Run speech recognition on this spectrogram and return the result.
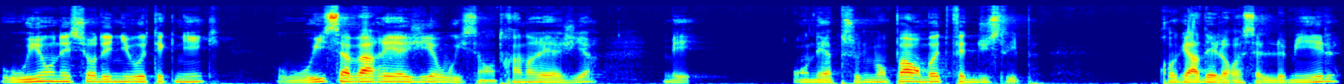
Oui, on est sur des niveaux techniques. Oui, ça va réagir. Oui, c'est en train de réagir. Mais on n'est absolument pas en mode fête du slip. Regardez le Russell 2000.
